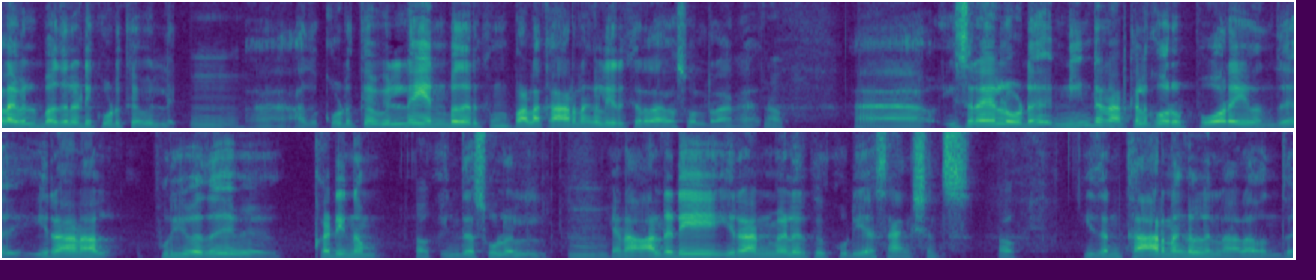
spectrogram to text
அளவில் பதிலடி கொடுக்கவில்லை. அது கொடுக்கவில்லை என்பதற்கும் பல காரணங்கள் இருக்கிறதாக சொல்கிறாங்க இஸ்ரேலோடு நீண்ட நாட்களுக்கு ஒரு போரை வந்து ஈரானால் புரிவது கடினம் இந்த சூழலில். ஏன்னா ஆல்ரெடி ஈரான் மேல் இருக்கக்கூடிய சாங்ஷன்ஸ் இதன் காரணங்களினால வந்து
